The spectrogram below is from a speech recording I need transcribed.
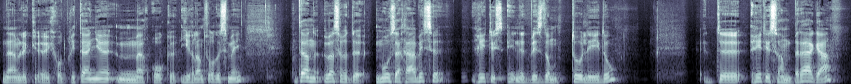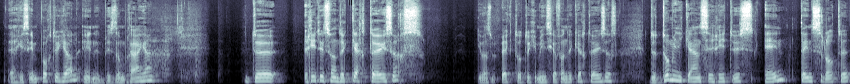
namelijk uh, Groot-Brittannië, maar ook uh, Ierland volgens mij. Dan was er de Mozarabische ritus in het bisdom Toledo, de ritus van Braga, ergens in Portugal, in het bisdom Braga, de ritus van de Kartuizers, die was beperkt tot de gemeenschap van de Kartuizers, de Dominicaanse ritus en tenslotte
